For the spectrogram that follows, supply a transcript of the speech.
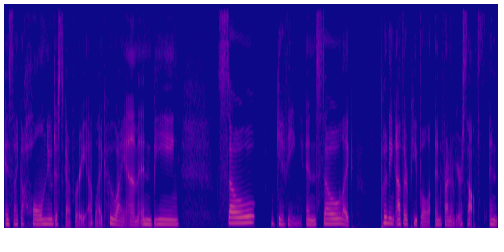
is like a whole new discovery of like who I am and being so giving and so like putting other people in front of yourselves. And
